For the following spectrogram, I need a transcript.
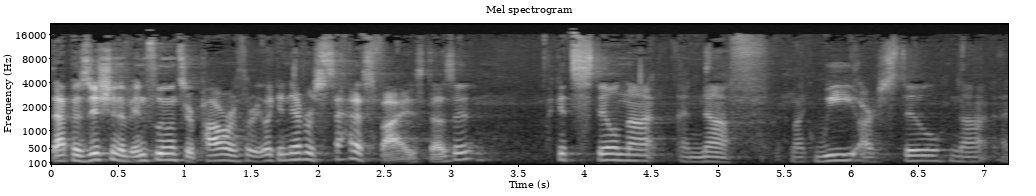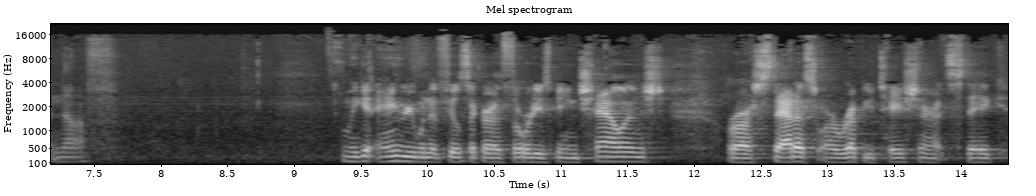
that position of influence or power authority, like, it never satisfies, does it? Like, it's still not enough. Like, we are still not enough. And we get angry when it feels like our authority is being challenged or our status or our reputation are at stake.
